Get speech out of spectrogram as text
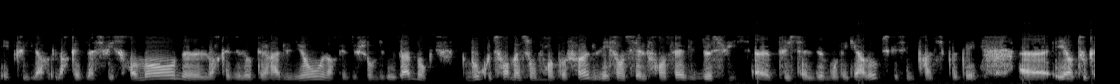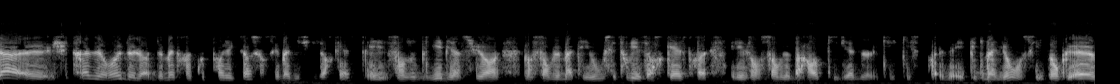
et puis l'orchestre de la Suisse romande, l'orchestre de l'Opéra de Lyon, l'orchestre de chambre de Lausanne. Donc, beaucoup de formations francophones, l'essentiel française de Suisse, euh, puis celle de Monte-Carlo, puisque c'est une principauté. Euh, et en tout cas, euh, je suis très heureux de, de mettre un coup de projecteur sur ces magnifiques orchestres, et sans oublier, bien sûr, l'ensemble Mathéus et tous les orchestres et les ensembles baroques qui viennent, qui, qui et puis de Magnon aussi. Donc, euh,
